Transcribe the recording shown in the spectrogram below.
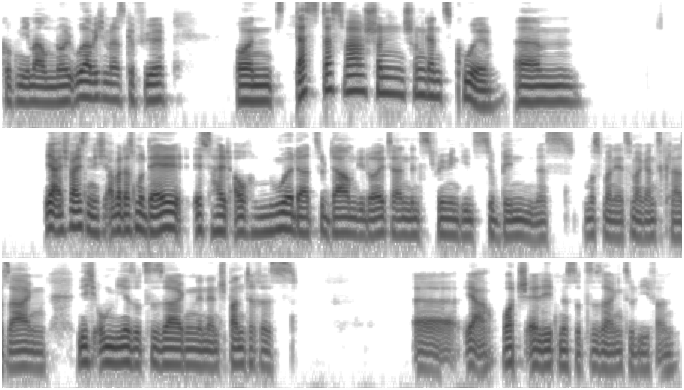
Gucken die immer um 0 Uhr, habe ich immer das Gefühl. Und das, das war schon, schon ganz cool. Ähm, ja, ich weiß nicht, aber das Modell ist halt auch nur dazu da, um die Leute an den Streamingdienst zu binden. Das muss man jetzt mal ganz klar sagen. Nicht um mir sozusagen ein entspannteres äh, ja, Watch-Erlebnis sozusagen zu liefern.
